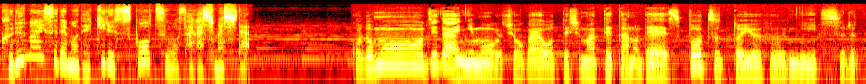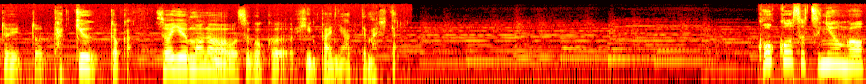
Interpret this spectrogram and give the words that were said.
車椅子でもできるスポーツを探しました。子供時代にも障害を負ってしまってたのでスポーツというふうにするというと卓球とかそういうものをすごく頻繁にやってました。高校卒業後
